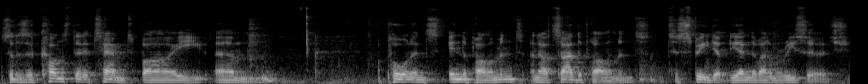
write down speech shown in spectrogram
So there's a constant attempt by um, opponents in the parliament and outside the parliament to speed up the end of animal research.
